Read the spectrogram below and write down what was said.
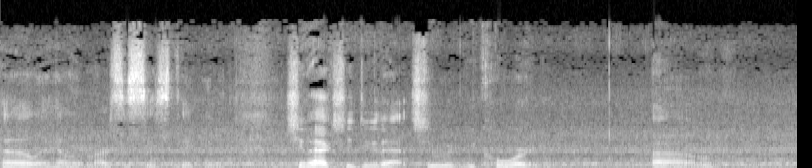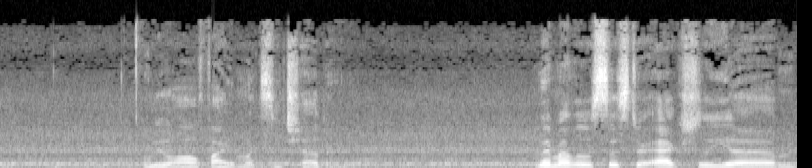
hella hella narcissistic, and she would actually do that. She would record. Um, we would all fight amongst each other. And then my little sister actually. Um,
